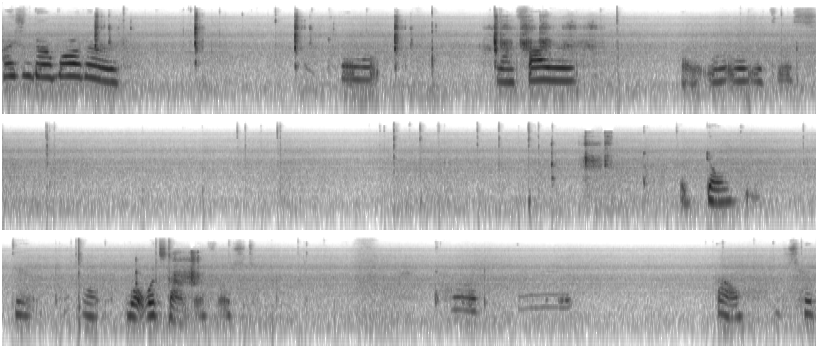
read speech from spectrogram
Why isn't there water? Okay, well, on fire. What, what, what's this? A donkey. Damn. Oh, well, what's down there first? God. Oh, I just hurt,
